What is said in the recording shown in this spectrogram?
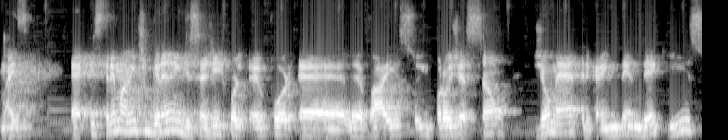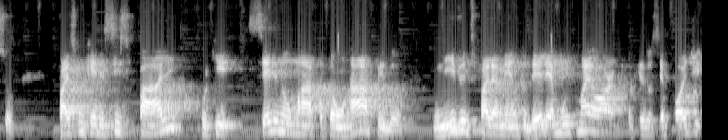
mas é extremamente grande se a gente for, eh, for é, levar isso em projeção geométrica, entender que isso faz com que ele se espalhe, porque se ele não mata tão rápido, o nível de espalhamento dele é muito maior, porque você pode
